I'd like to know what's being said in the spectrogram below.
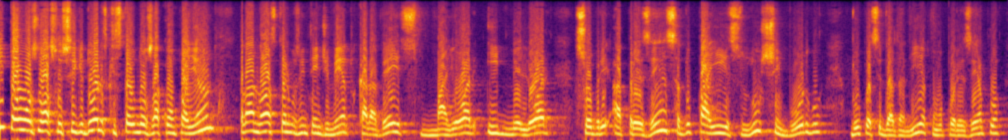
Então, os nossos seguidores que estão nos acompanhando, para nós termos um entendimento cada vez maior e melhor sobre a presença do país Luxemburgo, dupla cidadania, como por exemplo,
